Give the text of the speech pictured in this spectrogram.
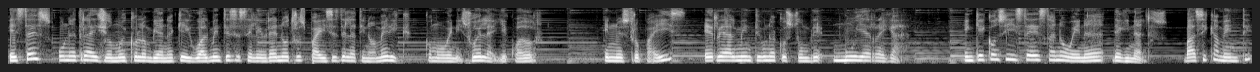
Esta es una tradición muy colombiana que igualmente se celebra en otros países de Latinoamérica, como Venezuela y Ecuador. En nuestro país es realmente una costumbre muy arraigada. ¿En qué consiste esta novena de aguinaldos? Básicamente,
